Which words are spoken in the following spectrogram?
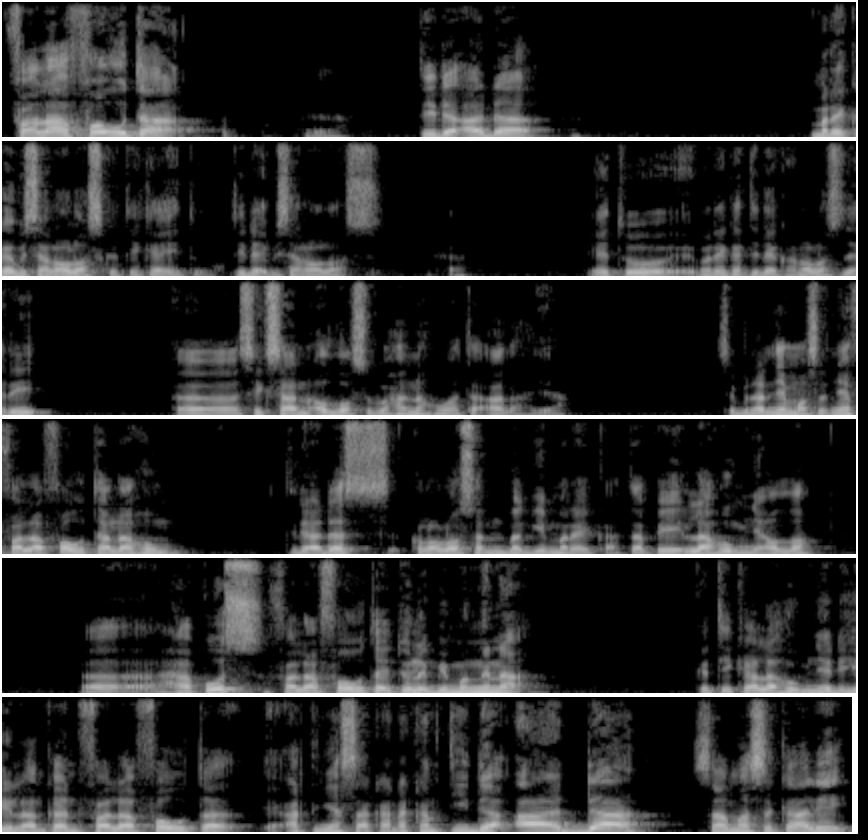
Fala fauta ya. tidak ada mereka bisa lolos ketika itu, tidak bisa lolos. Ya. Yaitu mereka tidak akan lolos dari uh, siksaan Allah Subhanahu wa taala ya. Sebenarnya maksudnya fala fauta lahum. Tidak ada kelolosan bagi mereka, tapi lahumnya Allah uh, hapus, fala fauta itu lebih mengena. Ketika lahumnya dihilangkan, fala fauta artinya seakan-akan tidak ada sama sekali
